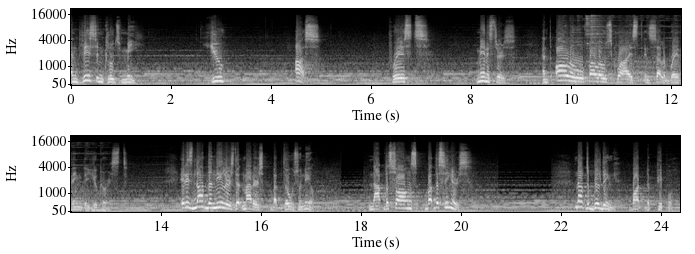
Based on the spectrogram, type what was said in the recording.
And this includes me, you, us, priests, ministers, and all who follows Christ in celebrating the Eucharist. It is not the kneelers that matters, but those who kneel. Not the songs, but the singers. Not the building, but the people.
